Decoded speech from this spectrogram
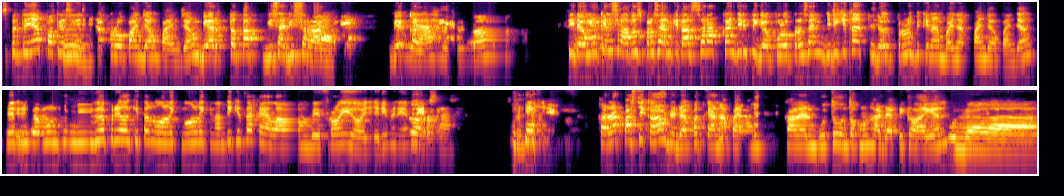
sepertinya podcast ini Hmm. tidak perlu panjang-panjang biar tetap bisa diserap. Biar kan Ya, betul. Tidak mungkin 100% kita serap kan, jadi 30%, jadi kita tidak perlu bikin yang banyak panjang-panjang. Dan Jadi, nggak mungkin juga Pril kita ngulik-ngulik. Nanti kita kayak lambe froyo. Jadi mendingan mending- karena pasti kalian udah dapat kan apa yang kalian butuh untuk menghadapi klien, udah lah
